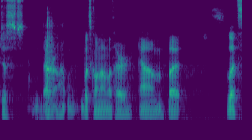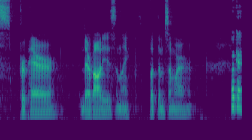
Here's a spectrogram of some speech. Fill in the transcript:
just I don't know what's going on with her. Um, but let's prepare their bodies and like put them somewhere. Okay,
